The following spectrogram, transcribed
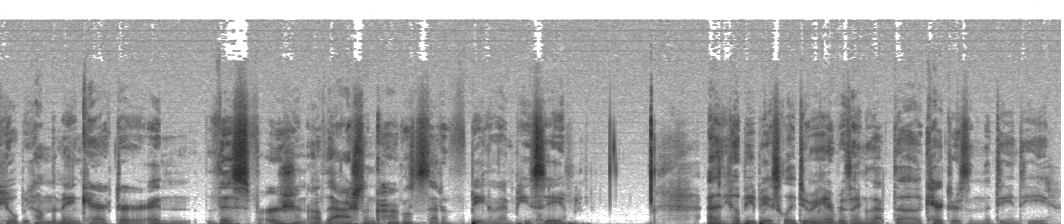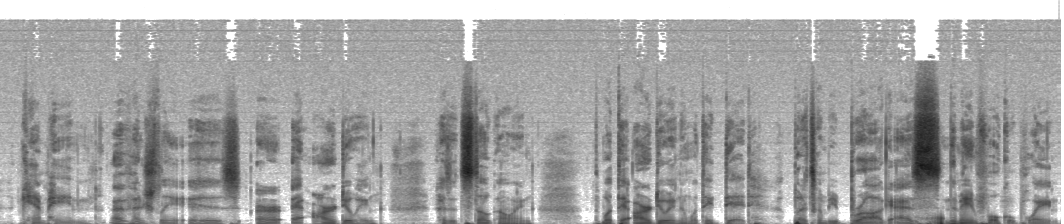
he'll become the main character in this version of the Ashland Chronicles instead of being an NPC. And then he'll be basically doing everything that the characters in the D and D campaign eventually is or are doing, because it's still going. What they are doing and what they did, but it's gonna be Brog as the main focal point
